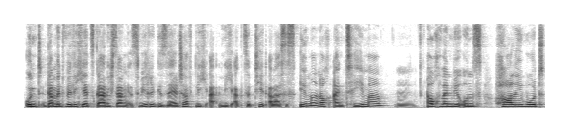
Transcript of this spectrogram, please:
Und damit will ich jetzt gar nicht sagen, es wäre gesellschaftlich a- nicht akzeptiert, aber es ist immer noch ein Thema, auch wenn wir uns Hollywood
